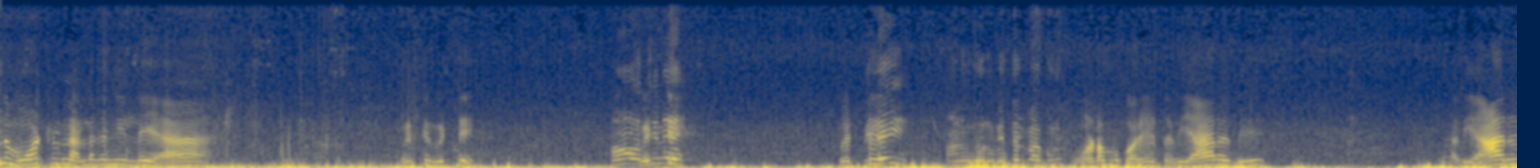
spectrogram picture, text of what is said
இந்த மோட்டர் நல்ல தண்ணி இல்லையா? விட்டு விட்டு. வெட்டு. வெட்டு. ஒரு வெத்தல் பாக்குறோம் உடம்பு குறையட்டும். அது யார் அது அது யாரு?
